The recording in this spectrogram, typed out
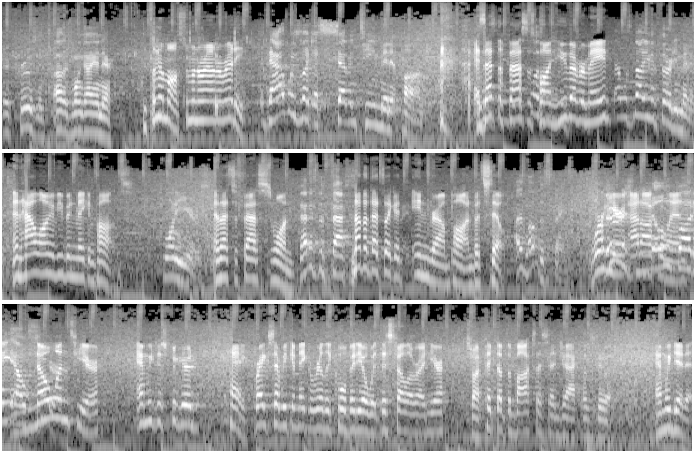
They're cruising. Oh, there's one guy in there. Look at them all swimming around already. That was like a 17 minute pond. Is that the wasn't- fastest pond even- you've ever made? That was not even 30 minutes. And how long have you been making ponds? 20 years. And that's the fastest one. That is the fastest. Not that that's like an in-ground pond, but still. I love this thing. We're There here at Aqualand. nobody else no here. one's here. And we just figured, hey, Greg said we can make a really cool video with this fella right here. So I picked up the box. I said, Jack, let's do it. And we did it.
